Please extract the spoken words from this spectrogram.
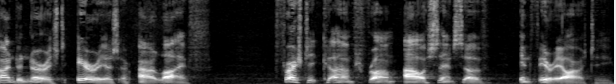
undernourished areas of our life. First, it comes from our sense of inferiority.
